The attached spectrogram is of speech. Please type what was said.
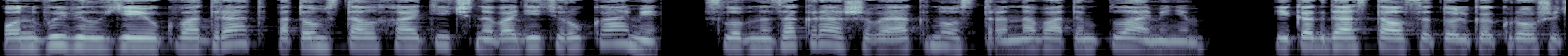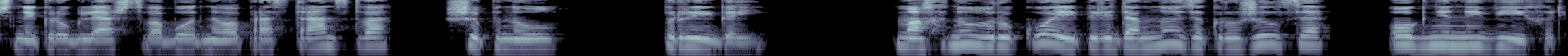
Он вывел ею квадрат, потом стал хаотично водить руками, словно закрашивая окно странноватым пламенем, и когда остался только крошечный кругляш свободного пространства, шепнул «Прыгай!». Махнул рукой, и передо мной закружился огненный вихрь.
